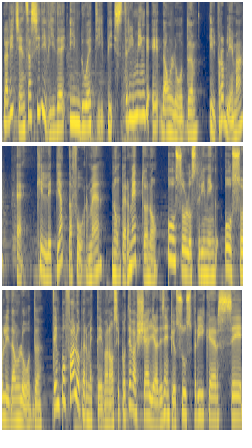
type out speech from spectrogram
La licenza si divide in due tipi, streaming e download. Il problema è che le piattaforme non permettono o solo streaming o solo i download. Tempo fa lo permettevano, si poteva scegliere ad esempio su Spreaker se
